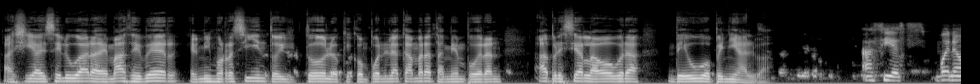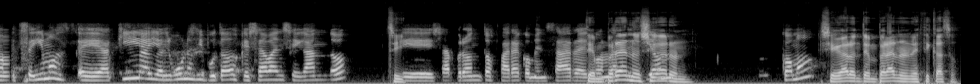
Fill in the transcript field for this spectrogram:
allí a ese lugar, además de ver el mismo recinto y todo lo que compone la Cámara, también podrán apreciar la obra de Hugo Peñalba. Así es. Bueno, seguimos eh, aquí, hay algunos diputados que ya van llegando, eh, ya prontos para comenzar. Eh, temprano llegaron. ¿Cómo? Llegaron temprano en este caso.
